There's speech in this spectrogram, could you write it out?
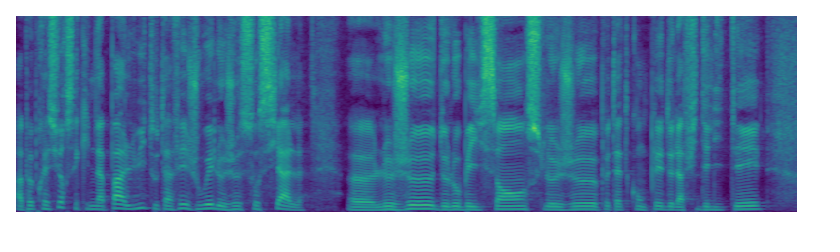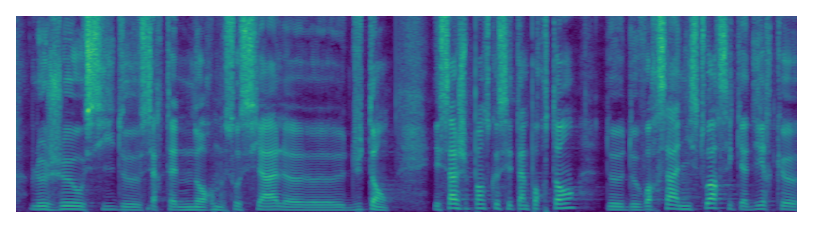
à peu près sûr, c'est qu'il n'a pas, lui, tout à fait joué le jeu social, euh, le jeu de l'obéissance, le jeu peut-être complet de la fidélité, le jeu aussi de certaines normes sociales euh, du temps. Et ça, je pense que c'est important de, voir ça en histoire, c'est qu'à dire que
